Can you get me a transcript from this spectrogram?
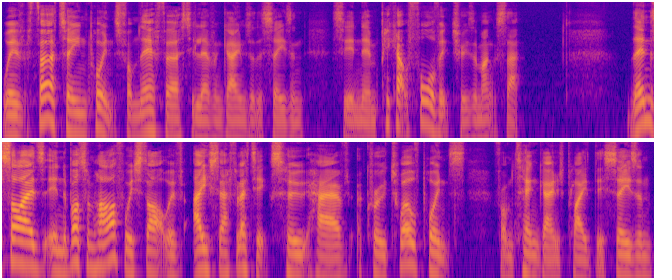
with 13 points from their first 11 games of the season, seeing them pick up four victories amongst that. Then the sides in the bottom half, we start with Ace Athletics, who have accrued 12 points from 10 games played this season,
